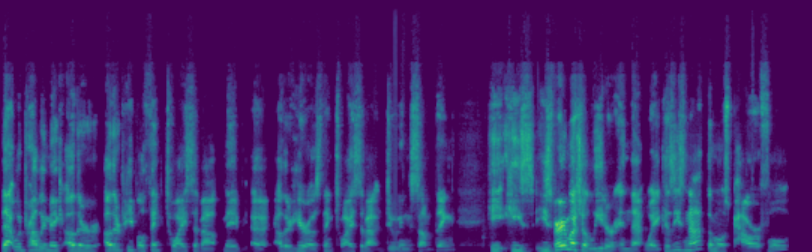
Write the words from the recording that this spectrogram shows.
that would probably make other other people think twice about maybe uh, other heroes think twice about doing something. He he's he's very much a leader in that way because he's not the most powerful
